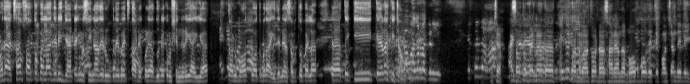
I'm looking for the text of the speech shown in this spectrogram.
ਵਿਧਾਇਕ ਸਾਹਿਬ ਸਭ ਤੋਂ ਪਹਿਲਾਂ ਜਿਹੜੀ ਜੈਟਿੰਗ ਮਸ਼ੀਨਾਂ ਦੇ ਰੂਪ ਦੇ ਵਿੱਚ ਤੁਹਾਡੇ ਕੋਲੇ ਆਧੁਨਿਕ ਮਸ਼ੀਨਰੀ ਆਈ ਆ ਤੁਹਾਨੂੰ ਬਹੁਤ-ਬਹੁਤ ਵਧਾਈ ਦਿੰਦੇ ਆ ਸਭ ਤੋਂ ਪਹਿਲਾਂ। ਤੇ ਕੀ ਕਿਹੜਾ ਕੀ ਚਾਹੋਗੇ? ਅੱਛਾ ਸਭ ਤੋਂ ਪਹਿਲਾਂ ਤਾਂ ਧੰਨਵਾਦ ਤੁਹਾਡਾ ਸਾਰਿਆਂ ਦਾ ਬਹੁਤ ਬਹੁਤ ਇੱਥੇ ਪਹੁੰਚਣ ਦੇ ਲਈ।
